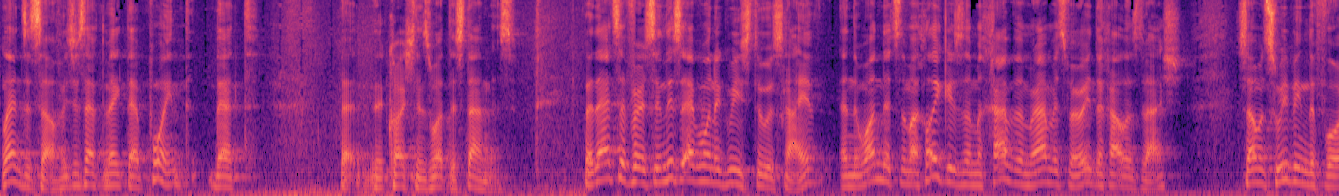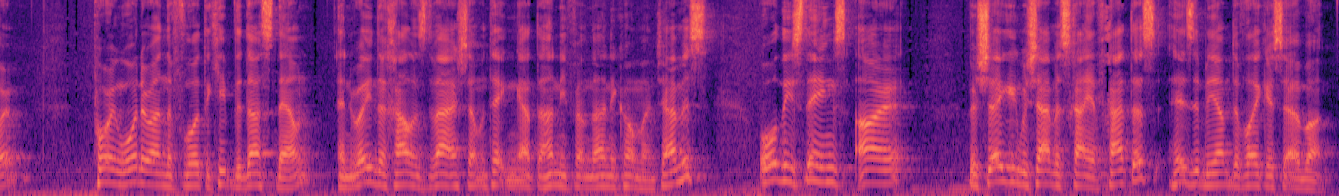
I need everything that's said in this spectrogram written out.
lends itself. You just have to make that point that, that the question is what the stam is. But that's the first thing. This everyone agrees to is chayiv, and the one that's the machalik is the mechav meramitz v'reid dechalas dvash. Someone sweeping the floor, pouring water on the floor to keep the dust down, and reid dechalas dvash. Someone taking out the honey from the honeycomb on Shabbos. All these things are b'shegig b'Shabbos chayiv chatas. His b'yam tefleker se'abah.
